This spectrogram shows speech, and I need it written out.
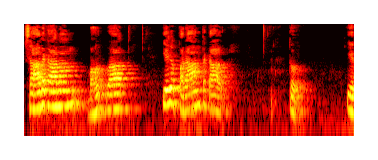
साधका नाम बहुत बात ये जो परांत काल तो ये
